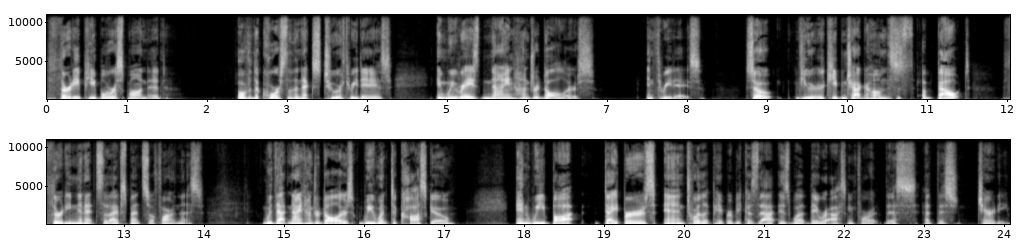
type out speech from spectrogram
30 people responded over the course of the next two or three days, and we raised $900 in three days. So if you're keeping track at home, this is about 30 minutes that I've spent so far in this. With that $900, we went to Costco and we bought diapers and toilet paper because that is what they were asking for at this at this charity.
